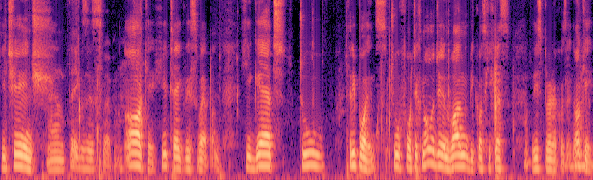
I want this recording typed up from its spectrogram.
he change. And take this weapon. Okay, he take this weapon. He get two, three points. Two for technology and one because he has this prerequisite. Okay,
